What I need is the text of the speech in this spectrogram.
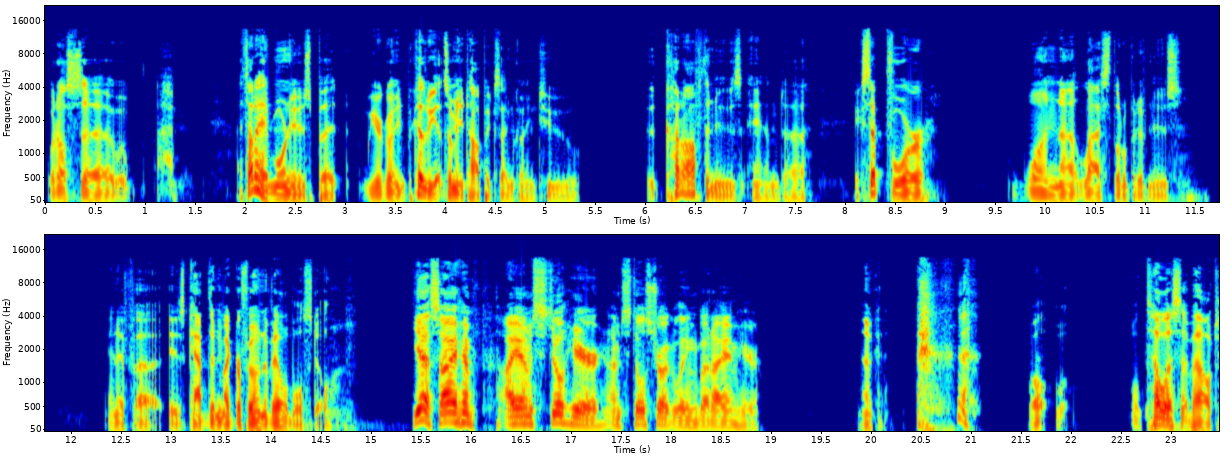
what else? Uh, I thought I had more news, but we are going because we got so many topics. I'm going to cut off the news, and uh, except for one uh, last little bit of news, and if uh, is Captain Microphone available still? Yes, I am. I am still here. I'm still struggling, but I am here. Okay. well, well, tell us about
